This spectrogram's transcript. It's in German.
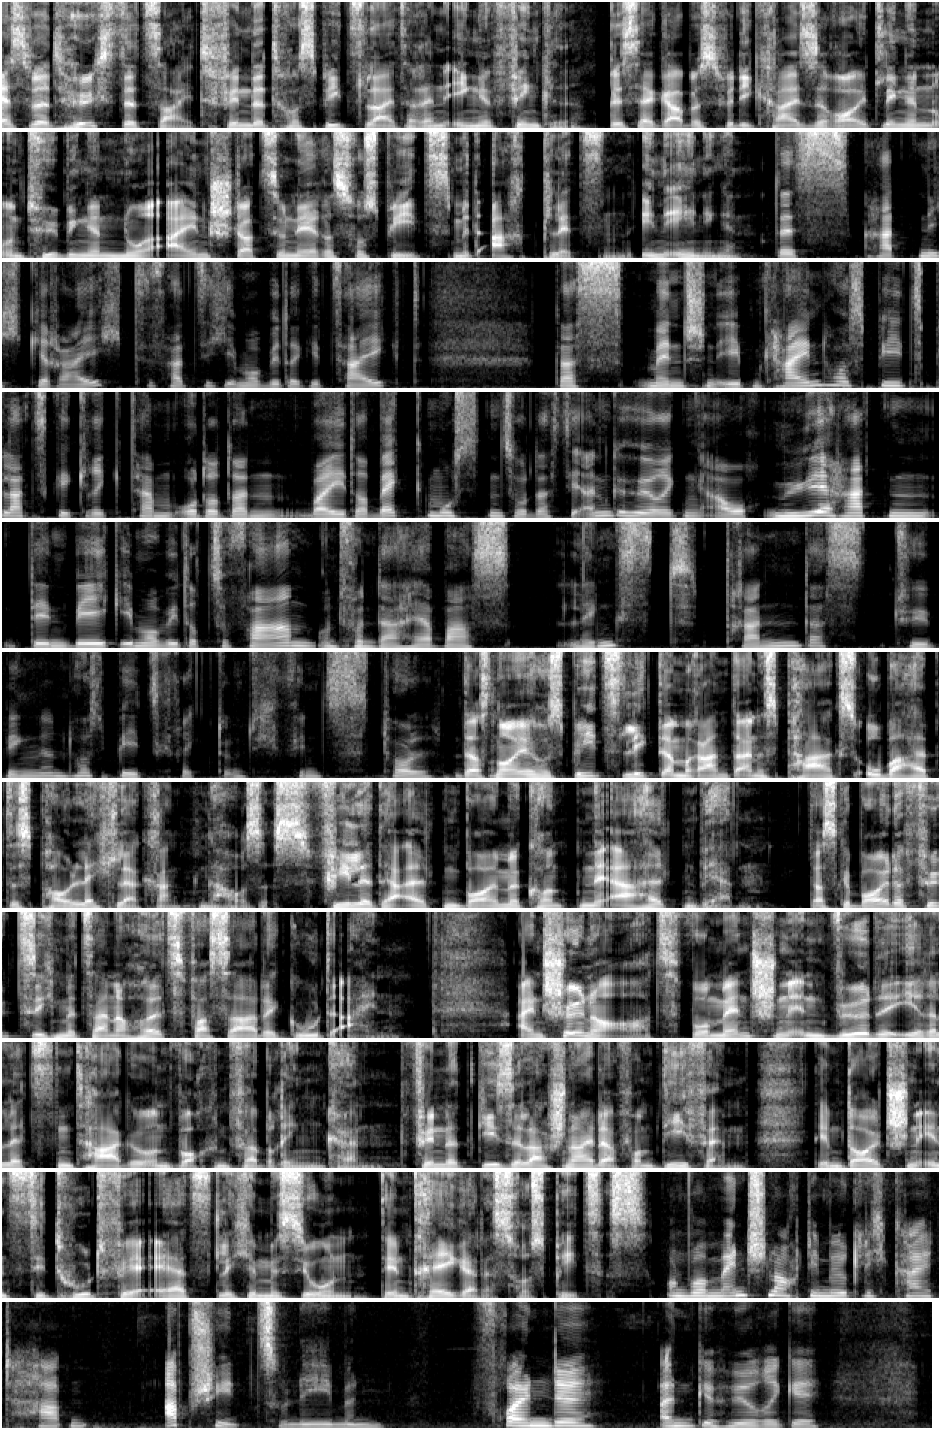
Es wird höchste Zeit, findet Hospizleiterin Inge Finkel. Bisher gab es für die Kreise Reutlingen und Tübingen nur ein stationäres Hospiz mit acht Plätzen in Eningen. Das hat nicht gereicht. Es hat sich immer wieder gezeigt, dass Menschen eben keinen Hospizplatz gekriegt haben oder dann weiter weg mussten, sodass die Angehörigen auch Mühe hatten, den Weg immer wieder zu fahren. Und von daher war es längst dran, dass Tübingen ein Hospiz kriegt und ich finde es toll. Das neue Hospiz liegt am Rand eines Parks oberhalb des Paul-Lechler-Krankenhauses. Viele der alten Bäume konnten erhalten werden. Das Gebäude fügt sich mit seiner Holzfassade gut ein. Ein schöner Ort, wo Menschen in Würde ihre letzten Tage und Wochen verbringen können, findet Gisela Schneider vom DIFEM, dem Deutschen Institut für Ärztliche Mission, dem Träger des Hospizes. Und wo Menschen auch die Möglichkeit haben, Abschied zu nehmen. Freunde, Angehörige,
